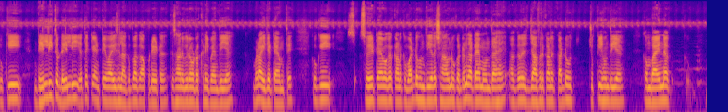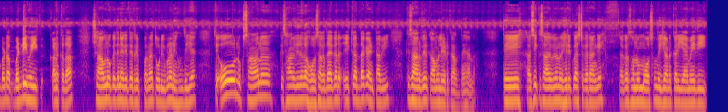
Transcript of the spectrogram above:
ਕਿਉਂਕਿ ਡੇਲੀ ਤੋਂ ਡੇਲੀ ਅਤੇ ਘੰਟੇ ਵਾਈਜ਼ ਲਗਭਗ ਅਪਡੇਟ ਕਿਸਾਨ ਵੀਰਾਂ ਨੂੰ ਰੱਖਣੀ ਪੈਂਦੀ ਹੈ ਵਢਾਈ ਦੇ ਟਾਈਮ ਤੇ, ਕਿਉਂਕਿ ਸਵੇਰ ਟਾਈਮ ਅਗਰ ਕਣਕ ਵੱਢ ਹੁੰਦੀ ਹੈ ਤਾਂ ਸ਼ਾਮ ਨੂੰ ਕੱਢਣ ਦਾ ਟਾਈਮ ਹੁੰਦਾ ਹੈ। ਅਗਰ ਜਾਂ ਫਿਰ ਕਣਕ ਕੱਢ ਚੁੱਕੀ ਹੁੰਦੀ ਹੈ ਕੰਬਾਈਨ ਨਾਲ ਬੜਾ ਵੱਡੀ ਹੋਈ ਕਣਕ ਦਾ, ਸ਼ਾਮ ਨੂੰ ਕਿਤੇ ਨਾ ਕਿਤੇ ਰਿਪਰ ਨਾਲ ਤੋੜੀ ਬਣਾਉਣੀ ਹੁੰਦੀ ਹੈ। ਤੇ ਉਹ ਨੁਕਸਾਨ ਕਿਸਾਨ ਵੀਰਾਂ ਦਾ ਹੋ ਸਕਦਾ ਹੈ। ਅਗਰ ਇੱਕ ਅੱਧਾ ਘੰਟਾ ਵੀ ਕਿਸਾਨ ਵੀਰ ਕੰਮ ਲੇਟ ਕਰਦੇ ਹਨ। ਤੇ ਅਸੀਂ ਕਿਸਾਨ ਵੀਰਾਂ ਨੂੰ ਇਹ ਰਿਕੁਐਸਟ ਕਰਾਂਗੇ, ਅਗਰ ਤੁਹਾਨੂੰ ਮੌਸਮ ਦੀ ਜਾਣਕਾਰੀ ਐਵੇਂ ਦੀ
